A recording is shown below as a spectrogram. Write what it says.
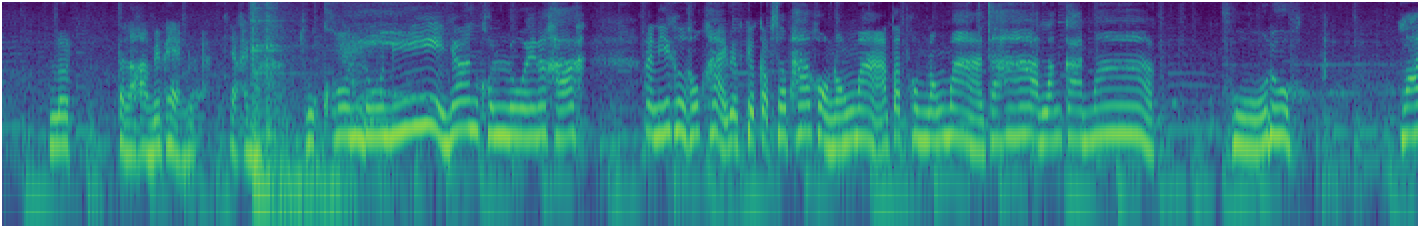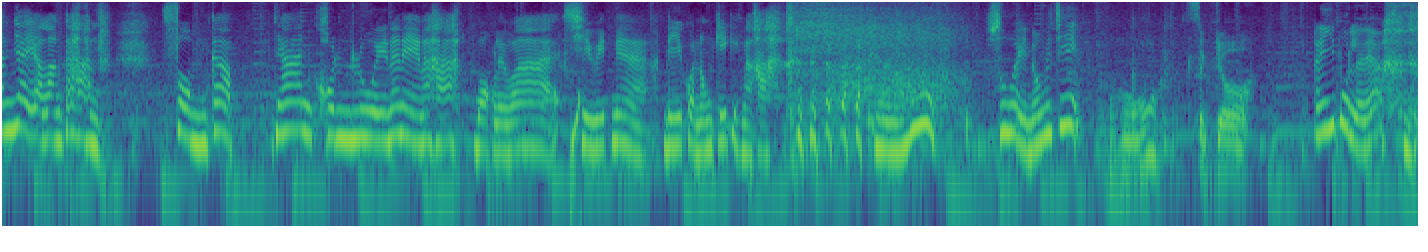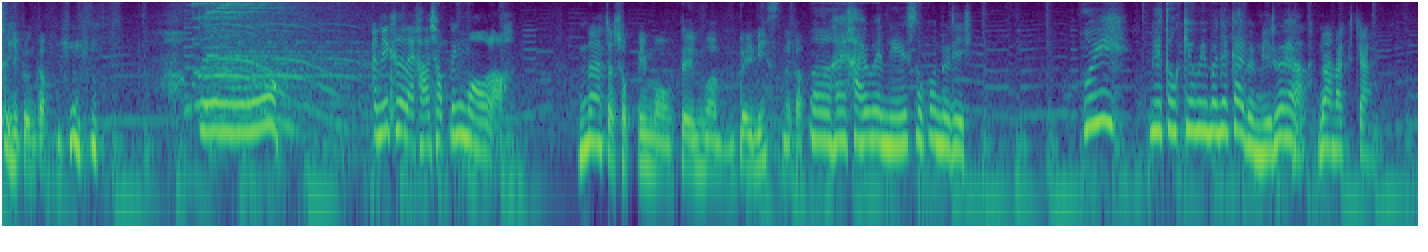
เลิศแต่ราคาไม่แพงด้วยอยากให้มาทุกคนดูนี่ย่านคนรวยนะคะ อันนี้คือเขาขายแบบเกี่ยวกับเสื้อผ้าของน้องหมา ตัดผมน้องหมาจ้าอลังการมากโหดู ร้านใหญ่อลังการ สมกับย่านคนรวยนั่นเองนะคะ บอกเลยว่าชีวิตเนี่ยดีกว่าน้องกิ๊กอีกนะคะโหสวยเน้องมิจิ โอ้โหสุดยอดอันนี้ญี่ปุ่นเหรอเนี่ยญี่ปุ่นกับโอ้อันนี้คืออะไรคะช้อปปิ้งมอลล์เหรอ น่าจะช้อปปิ้งมอลล์แต่เมืองเบนิสนะครับ เออคล้ายๆเวนิสทุกคนดูดิ เฮ้ย ในโตเกียวมีบรรยากาศแบบนี้ด้วยอะ น่ารักจัง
